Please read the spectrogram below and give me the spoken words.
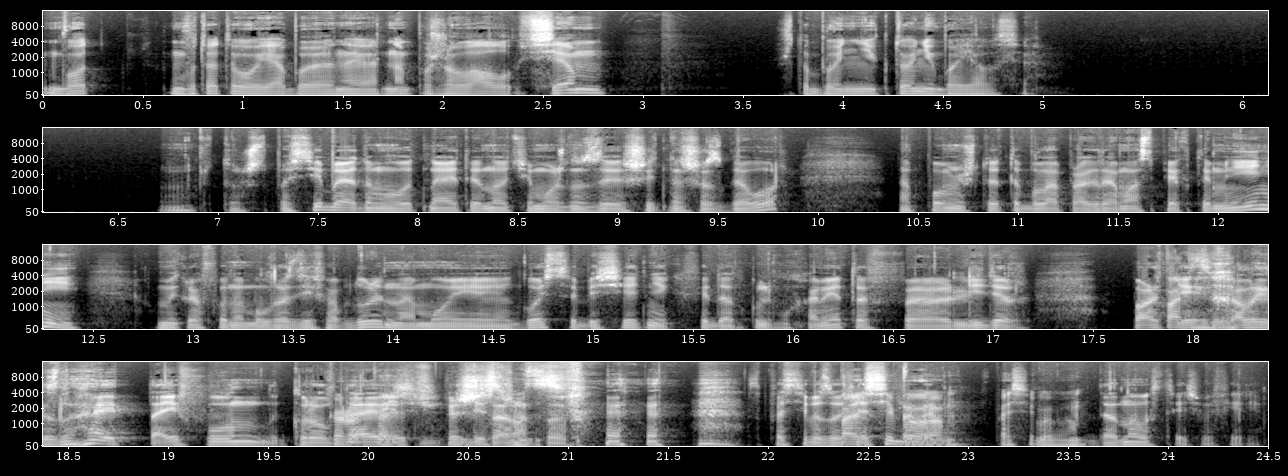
Вот, вот этого я бы, наверное, пожелал всем, чтобы никто не боялся. Ну что ж, спасибо. Я думаю, вот на этой ноте можно завершить наш разговор. Напомню, что это была программа «Аспекты мнений». У микрофона был Раздев Абдулин, а мой гость, собеседник Федан Кульмухаметов, э, лидер партии Партия. Халык знает, Тайфун, без шансов. Спасибо за участие. Спасибо вам. Спасибо вам. До новых встреч в эфире.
